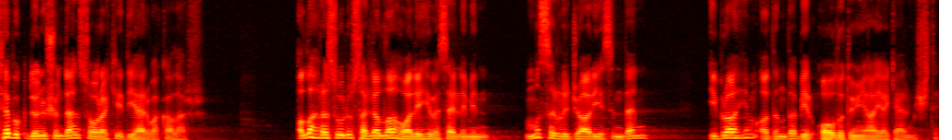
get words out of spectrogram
Tebük dönüşünden sonraki diğer vakalar. Allah Resulü sallallahu aleyhi ve sellemin Mısırlı cariyesinden İbrahim adında bir oğlu dünyaya gelmişti.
